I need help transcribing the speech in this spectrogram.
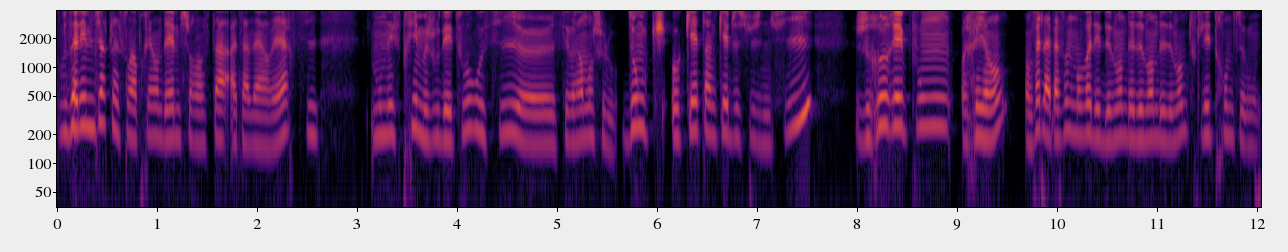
vous allez me dire de toute façon après en DM sur Insta à ta nervère si mon esprit me joue des tours ou si euh, c'est vraiment chelou. Donc, ok, t'inquiète, je suis une fille. Je re-réponds rien. En fait, la personne m'envoie des demandes, des demandes, des demandes toutes les 30 secondes.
